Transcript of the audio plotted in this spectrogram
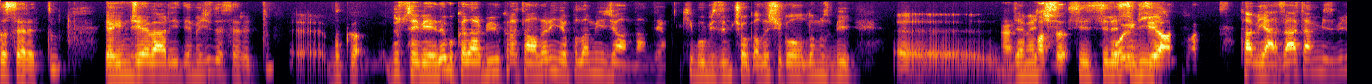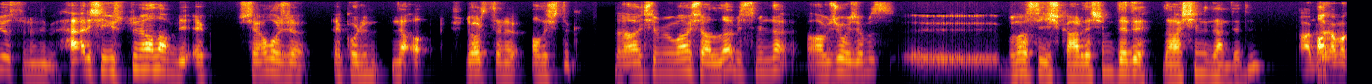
da seyrettim. Yayıncıya verdiği demeci de seyrettim. E, bu, bu seviyede bu kadar büyük hataların yapılamayacağından diye. Ki bu bizim çok alışık olduğumuz bir e, evet, demeç pası, silsilesi değil. Atmak. Tabii ya zaten biz biliyorsun hani her şeyi üstüne alan bir ek, Şenol Hoca ekolüne 4 sene alıştık. Daha şimdi maşallah Bismillah Avcı hocamız e, bu nasıl iş kardeşim dedi. Daha şimdiden dedi. Abi Hak, ama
